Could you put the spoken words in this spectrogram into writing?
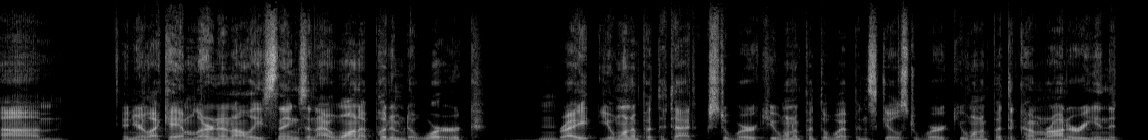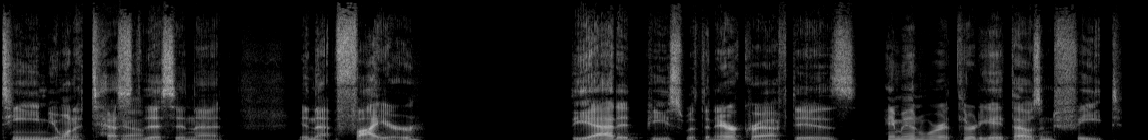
Um, and you're like, hey, I'm learning all these things and I want to put them to work, Mhm. right? You want to put the tactics to work. You want to put the weapon skills to work. You want to put the camaraderie in the team. You want to test Yeah. this in that in that fire. The added piece with an aircraft is, hey man, we're at 38,000 feet.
